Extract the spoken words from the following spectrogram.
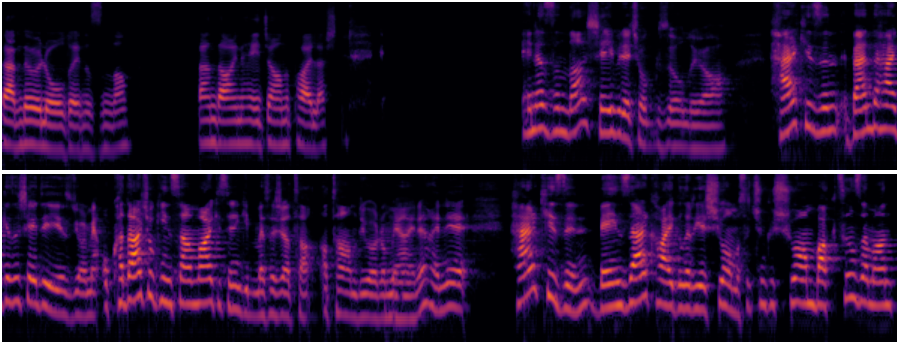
Ben de öyle oldu en azından. Ben de aynı heyecanı paylaştım. En azından şey bile çok güzel oluyor. Herkesin ben de herkese şey diye yazıyorum. Yani o kadar çok insan var ki senin gibi mesaj atan, atan diyorum hmm. yani. Hani herkesin benzer kaygıları yaşıyor olması. Çünkü şu an baktığın zaman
